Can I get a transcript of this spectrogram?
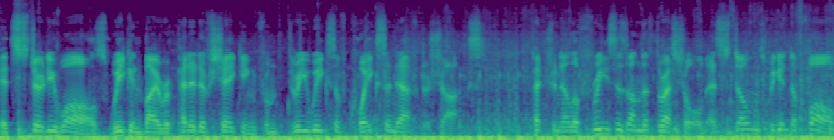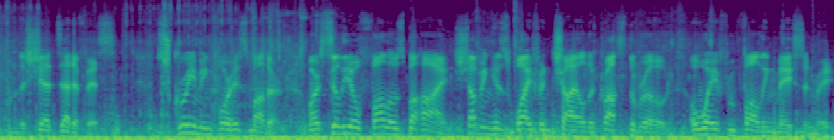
its sturdy walls weakened by repetitive shaking from three weeks of quakes and aftershocks. Petronella freezes on the threshold as stones begin to fall from the shed's edifice. Screaming for his mother, Marsilio follows behind, shoving his wife and child across the road, away from falling masonry.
